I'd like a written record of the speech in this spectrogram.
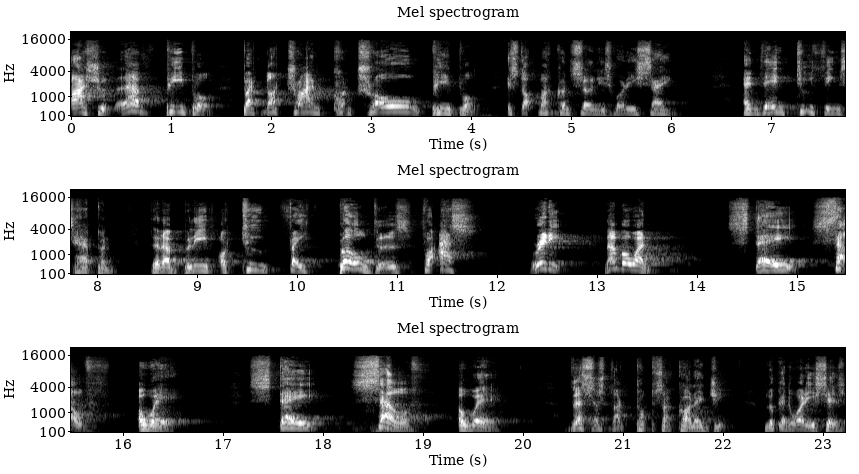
I should love people, but not try and control people. It's not my concern, is what he's saying. And then two things happen that I believe are two faith builders for us. Ready? Number one, stay self aware. Stay self aware. This is not pop psychology. Look at what he says.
